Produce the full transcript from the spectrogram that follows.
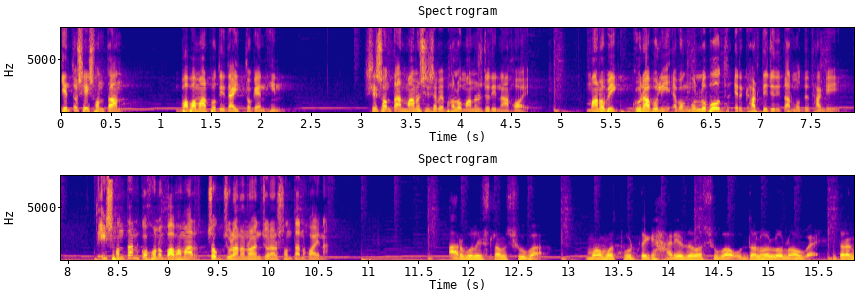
কিন্তু সেই সন্তান বাবা মার প্রতি দায়িত্ব জ্ঞানহীন সে সন্তান মানুষ হিসেবে ভালো মানুষ যদি না হয় মানবিক গুণাবলী এবং মূল্যবোধ এর ঘাটতি যদি তার মধ্যে থাকে তো এই সন্তান কখনো বাবা মার চোখ জোড়ানো নয়ন জোড়ানো সন্তান হয় না। আরবুল ইসলাম সুবা মোহাম্মদপুর থেকে হারিয়ে যাওয়া সুবা উদ্ধার হলো নওগাঁয়। সুতরাং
